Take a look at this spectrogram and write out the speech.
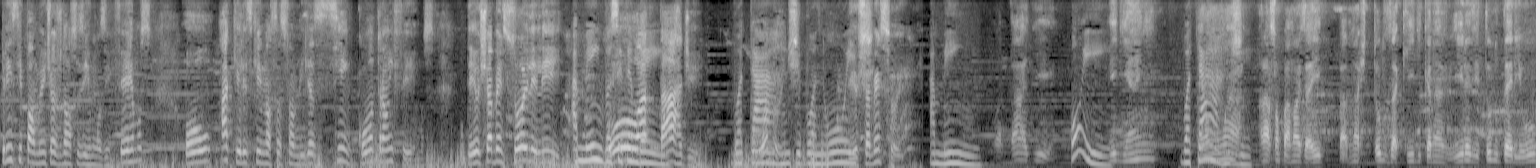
principalmente aos nossos irmãos enfermos ou aqueles que em nossas famílias se encontram enfermos. Deus te abençoe, Lili. Amém, você Boa também. tarde. Boa tarde, boa noite. Deus te abençoe. Amém. Boa tarde, Oi. Lidiane. Boa tarde. Uma oração para nós aí, para nós todos aqui de Canavieiras e todo o interior,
